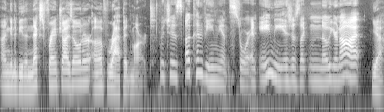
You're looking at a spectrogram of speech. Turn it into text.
I'm going to be the next franchise owner of Rapid Mart." which is a convenience store. And Amy is just like, no, you're not. Yeah.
